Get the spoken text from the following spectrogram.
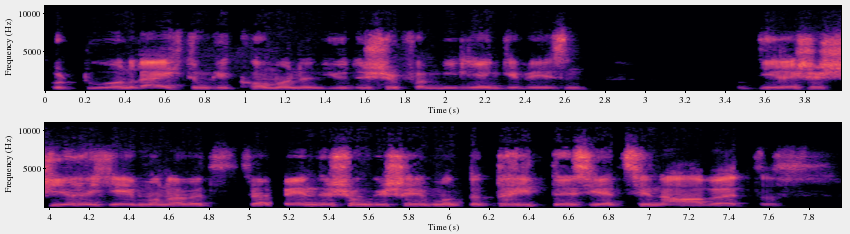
Kultur und Reichtum gekommenen jüdischen Familien gewesen. Und die recherchiere ich eben und habe jetzt zwei Bände schon geschrieben und der dritte ist jetzt in Arbeit. Das,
